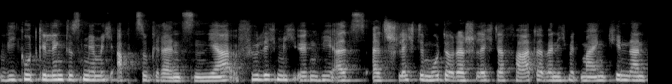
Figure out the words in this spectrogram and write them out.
wie gut gelingt es mir, mich abzugrenzen? Ja, fühle ich mich irgendwie als, als schlechte Mutter oder schlechter Vater, wenn ich mit meinen Kindern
